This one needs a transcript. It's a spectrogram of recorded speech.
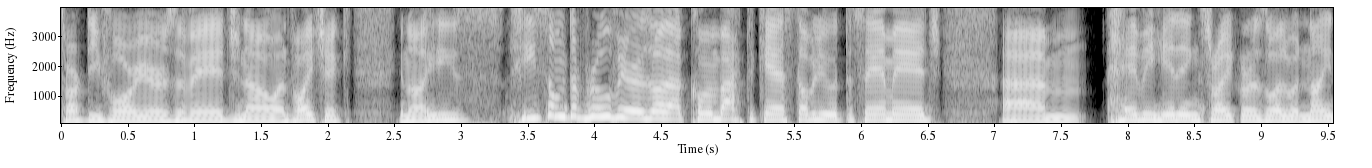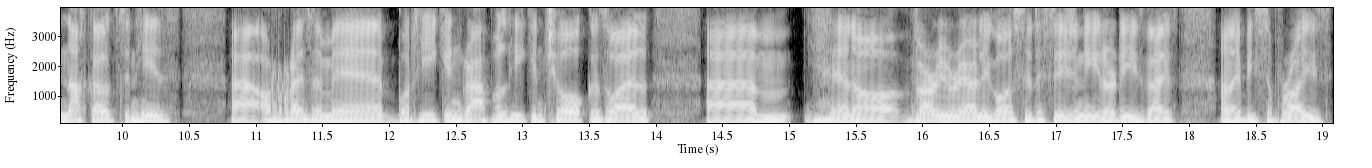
34 years of age now. And Wojcik, you know, he's he's something to prove here as well, That coming back to KSW at the same age. Um, heavy hitting striker as well with nine knockouts in his uh, resume, but he can grapple, he can choke as well. Um, you know, very rarely goes to decision either of these guys, and I'd be surprised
